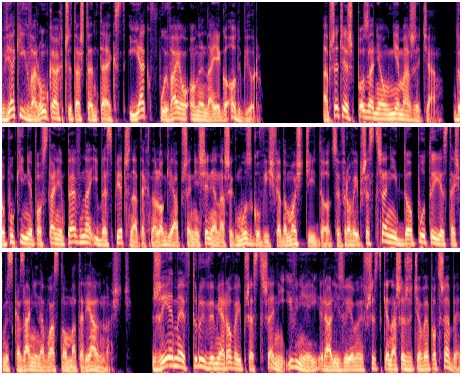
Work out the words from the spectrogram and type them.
W jakich warunkach czytasz ten tekst i jak wpływają one na jego odbiór? A przecież poza nią nie ma życia. Dopóki nie powstanie pewna i bezpieczna technologia przeniesienia naszych mózgów i świadomości do cyfrowej przestrzeni, dopóty jesteśmy skazani na własną materialność. Żyjemy w trójwymiarowej przestrzeni i w niej realizujemy wszystkie nasze życiowe potrzeby.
